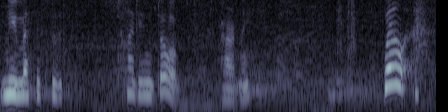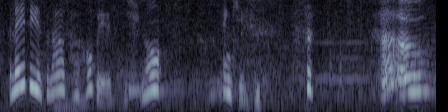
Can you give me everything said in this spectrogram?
new methods for the tidying dogs, apparently. Well, a lady is allowed her hobbies, is she not? Thank you. Uh oh.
